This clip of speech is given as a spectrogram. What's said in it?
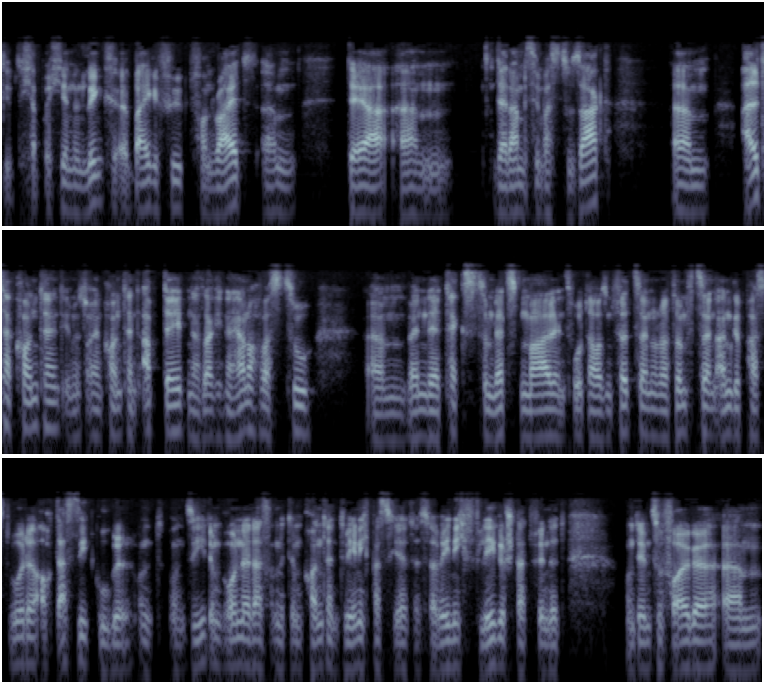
gibt, ich habe euch hier einen Link äh, beigefügt von Wright, ähm, der, ähm, der da ein bisschen was zu sagt. Ähm, alter Content, ihr müsst euren Content updaten, da sage ich nachher noch was zu. Ähm, wenn der Text zum letzten Mal in 2014 oder 15 angepasst wurde, auch das sieht Google und, und sieht im Grunde, dass mit dem Content wenig passiert, dass da wenig Pflege stattfindet. Und demzufolge ähm,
